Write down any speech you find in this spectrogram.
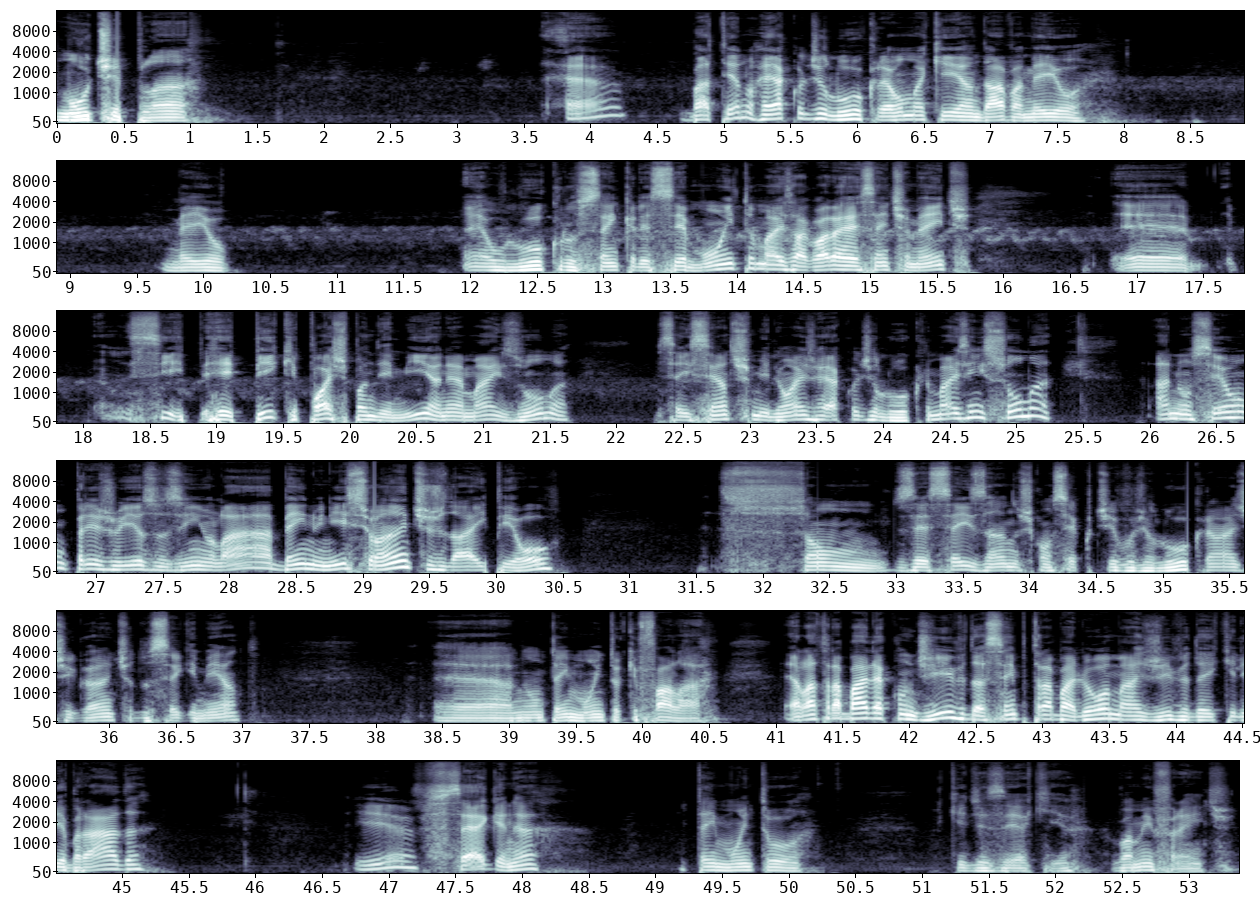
Multiplan. É batendo recorde de lucro. É uma que andava meio. meio. É, o lucro sem crescer muito, mas agora recentemente. É, esse repique pós-pandemia, né? Mais uma. 600 milhões recorde de lucro. Mas em suma, a não ser um prejuízozinho lá bem no início, antes da IPO, são 16 anos consecutivos de lucro, é uma gigante do segmento. É, não tem muito o que falar. Ela trabalha com dívida, sempre trabalhou, mas dívida equilibrada. E segue, né? Não tem muito o que dizer aqui. Vamos em frente.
